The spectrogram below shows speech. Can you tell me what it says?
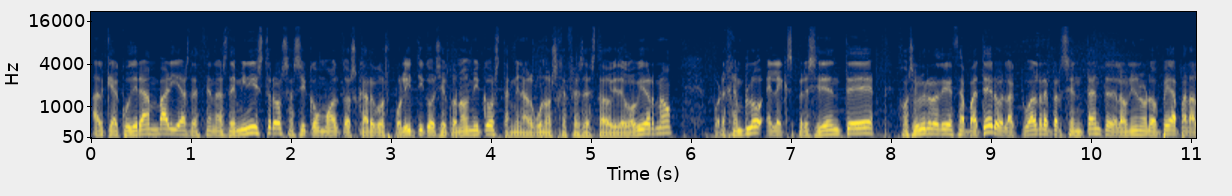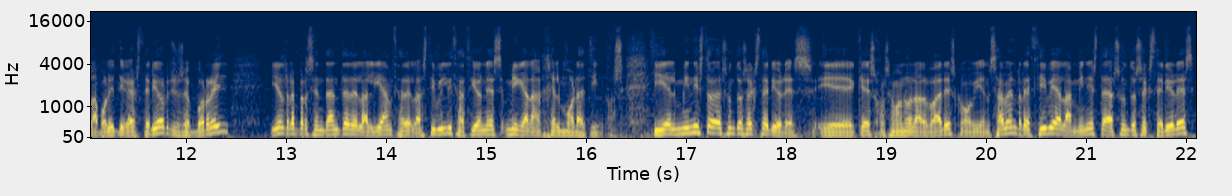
al que acudirán varias decenas de ministros, así como altos cargos políticos y económicos, también algunos jefes de Estado y de Gobierno. Por ejemplo, el expresidente José Luis Rodríguez Zapatero, el actual representante de la Unión Europea para la Política Exterior, Josep Borrell, y el representante de la Alianza de las Civilizaciones, Miguel Ángel Moratinos. Y el ministro de Asuntos Exteriores, eh, que es José Manuel Álvarez, como bien saben, recibe a la ministra de Asuntos Exteriores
